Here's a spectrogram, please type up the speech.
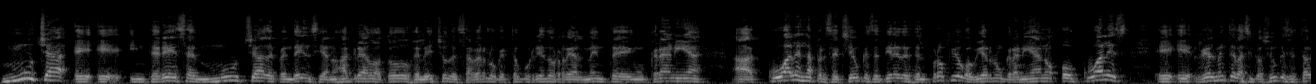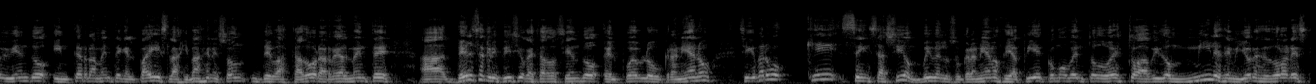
Mucha eh, eh, interés, mucha dependencia nos ha creado a todos el hecho de saber lo que está ocurriendo realmente en Ucrania, cuál es la percepción que se tiene desde el propio gobierno ucraniano o cuál es eh, eh, realmente la situación que se está viviendo internamente en el país. Las imágenes son devastadoras realmente ah, del sacrificio que ha estado haciendo el pueblo ucraniano. Sin embargo, ¿qué sensación viven los ucranianos de a pie? ¿Cómo ven todo esto? Ha habido miles de millones de dólares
